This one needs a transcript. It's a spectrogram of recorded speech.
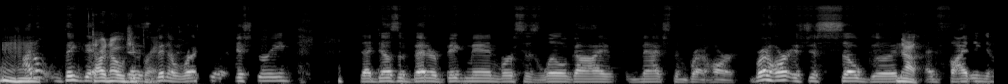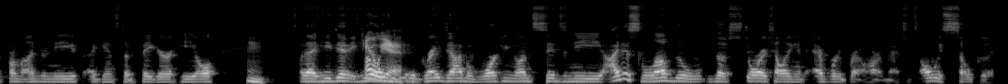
Mhm. I don't think that Don't hold your there's been a wrestler history that does a better big man versus little guy match than Bret Hart. Bret Hart is just so good No. at fighting from underneath against a bigger heel Hmm. that he did. He, Oh, yeah. he did a great job of working on Sid's knee. I just love the the storytelling in every Bret Hart match. It's always so good.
